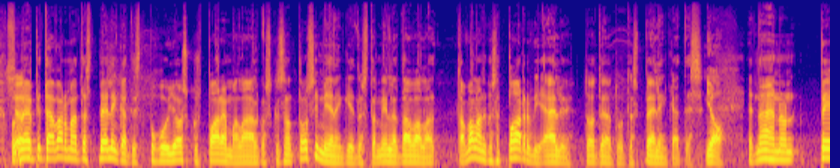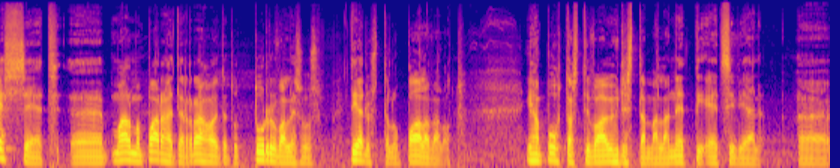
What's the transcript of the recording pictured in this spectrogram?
Mutta meidän pitää varmaan tästä Belinkatista puhua joskus paremmalla lailla, koska se on tosi mielenkiintoista, millä tavalla tavallaan niin se parviäly toteutuu tässä Belinkatissa. Joo. Et näähän on pesseet, maailman parhaiten rahoitetut turvallisuus tiedustelupalvelut ihan puhtaasti vain yhdistämällä nettietsivien ö,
